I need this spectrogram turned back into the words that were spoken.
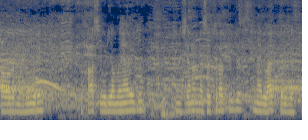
પાવાગઢના ડુંગરે. તો ખાસ વીડિયો બનાવી લેજો અને ચેનલને સબસ્ક્રાઈબ કરજો અને લાઈક કરજો.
